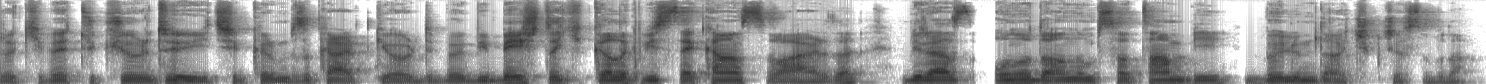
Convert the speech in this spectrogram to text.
rakibe tükürdüğü için kırmızı kart gördü. Böyle bir 5 dakikalık bir sekans vardı. Biraz onu da anımsatan bir bölümde açıkçası bu da.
